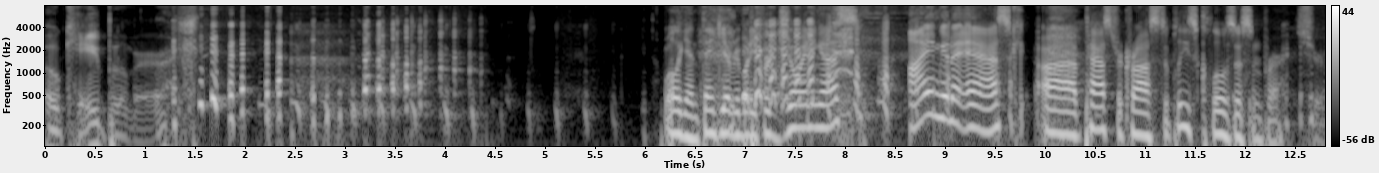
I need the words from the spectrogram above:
Okay, boomer. Well, again, thank you everybody for joining us. I am going to ask uh, Pastor Cross to please close us in prayer. Sure.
